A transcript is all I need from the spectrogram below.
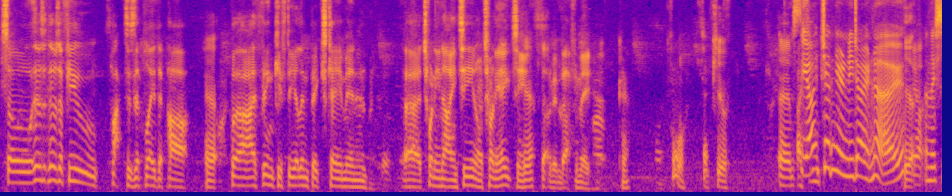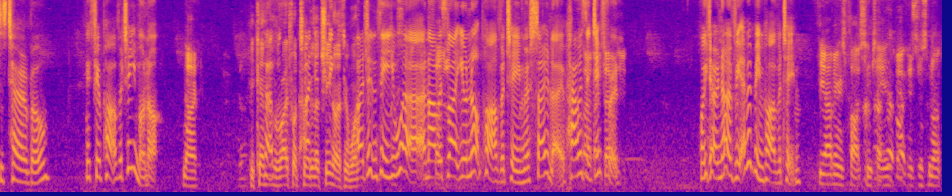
So there's there's a few factors that played their part. Yeah. But I think if the Olympics came in uh, 2019 or 2018, Yeah. that'd have been better for me. Okay. Cool. Thank you. Um, See, I genuinely don't know, Yeah. and this is terrible, if you're part of a team or not. No. You can write for Tim I Veloccino if you want. I didn't think you were, and I was like, you're not part of a team, you're solo. How is it different? Well, you don't know. Have you ever been part of a team? Yeah, I've been part of some teams, but it's just not.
